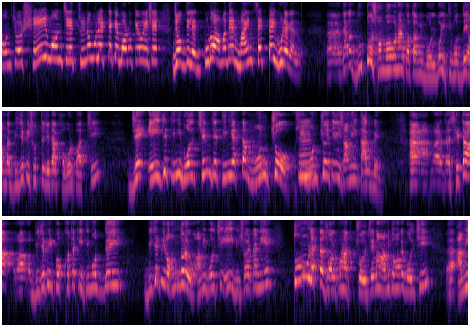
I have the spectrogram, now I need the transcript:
মঞ্চ, সেই মঞ্চে তৃণমূলের থেকে বড় কেউ এসে যোগ দিলেন। পুরো আমাদের মাইন্ডসেটটাই ঘুরে গেল। দেখো দুটো সম্ভাবনার কথা আমি বলব। ইতিমধ্যেই আমরা বিজেপি সূত্রে যেটা খবর পাচ্ছি যে এই যে তিনি বলছেন যে তিনি একটা মঞ্চ সেই মঞ্চে তিনি সামিল থাকবেন। সেটা বিজেপির পক্ষ থেকে ইতিমধ্যেই বিজেপির অন্দরেও আমি বলছি এই বিষয়টা নিয়ে তুমুল একটা জল্পনা চলছে। এবং আমি তোমাকে বলছি আমি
